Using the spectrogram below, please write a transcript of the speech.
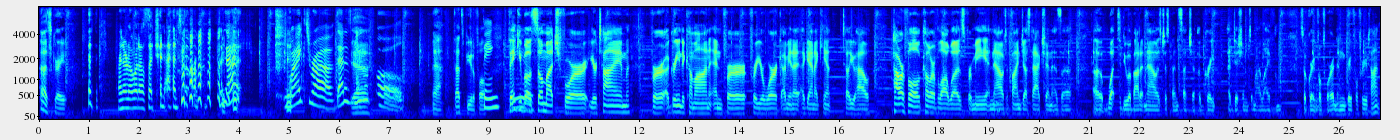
That's great. I don't know what else I can add to that. Mic drop. That is yeah. beautiful. Yeah, that's beautiful. Thank, Thank you. you both so much for your time for agreeing to come on and for for your work. I mean, I, again, I can't tell you how powerful Color of Law was for me, and now to find Just Action as a uh, what to do about it now has just been such a, a great addition to my life. I'm so grateful for it and grateful for your time.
